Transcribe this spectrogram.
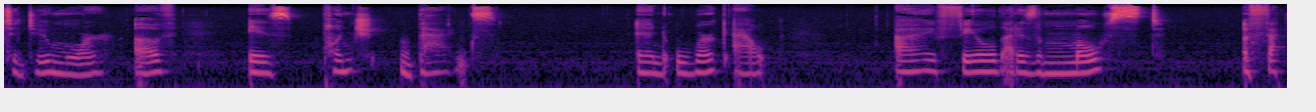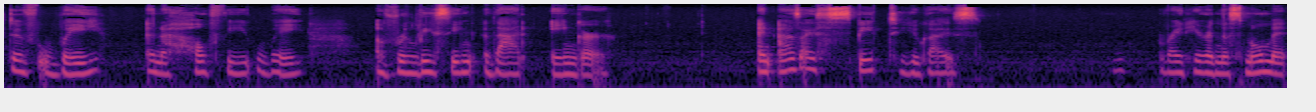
to do more of is punch bags and work out. I feel that is the most effective way and a healthy way of releasing that anger. And as I speak to you guys right here in this moment,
